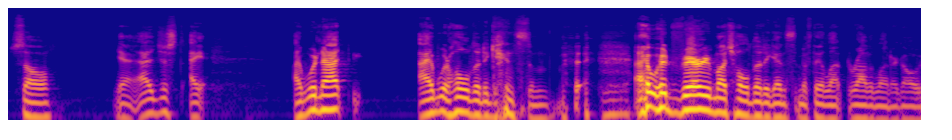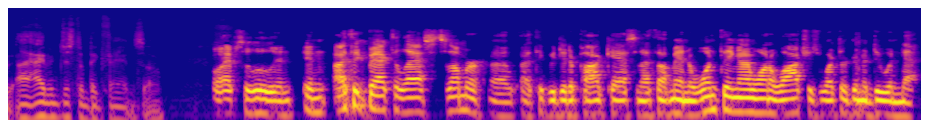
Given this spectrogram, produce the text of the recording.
So, yeah, I just I I would not I would hold it against them. I would very much hold it against them if they let Robin Lehner go. I, am just a big fan. So Oh, absolutely. And and I think back to last summer. Uh, I think we did a podcast, and I thought, man, the one thing I want to watch is what they're going to do in net.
